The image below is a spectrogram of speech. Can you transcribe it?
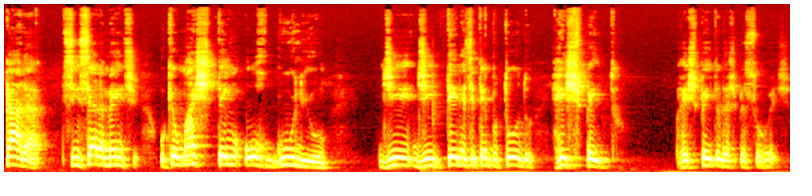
Cara, sinceramente, o que eu mais tenho orgulho de, de ter nesse tempo todo, respeito. Respeito das pessoas.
